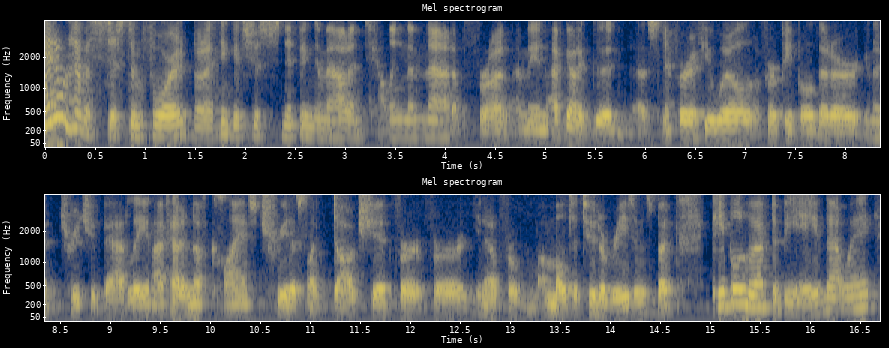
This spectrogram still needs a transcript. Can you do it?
I don't have a system for it, but I think it's just sniffing them out and telling them that up front. I mean, I've got a good uh, sniffer, if you will, for people that are going to treat you badly, and I've had enough clients treat us like dog shit for for you know for a multitude of reasons. But people who have to behave that way,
